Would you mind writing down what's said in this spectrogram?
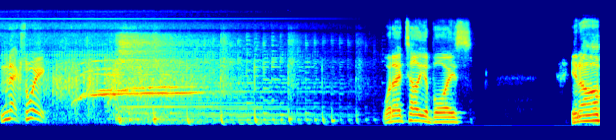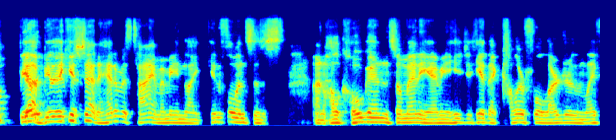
next week. What I tell you, boys, You know, yeah, like you said, ahead of his time. I mean, like influences on Hulk Hogan, so many. I mean, he just he had that colorful, larger than life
